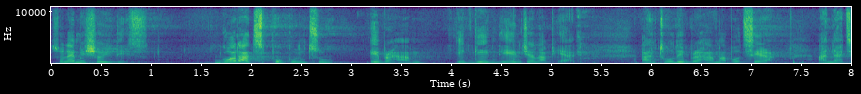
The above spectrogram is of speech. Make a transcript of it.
So let me show you this. God had spoken to Abraham again. The angel appeared and told Abraham about Sarah, and that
